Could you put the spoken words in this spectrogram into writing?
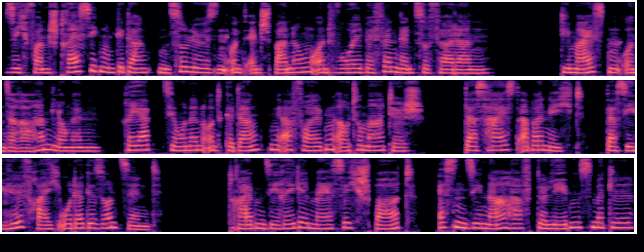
sich von stressigen Gedanken zu lösen und Entspannung und Wohlbefinden zu fördern. Die meisten unserer Handlungen, Reaktionen und Gedanken erfolgen automatisch. Das heißt aber nicht, dass sie hilfreich oder gesund sind. Treiben Sie regelmäßig Sport, Essen Sie nahrhafte Lebensmittel,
